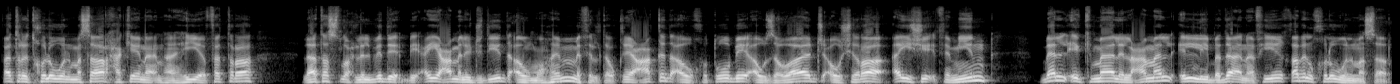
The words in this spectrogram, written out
فترة خلو المسار حكينا إنها هي فترة لا تصلح للبدء بأي عمل جديد أو مهم مثل توقيع عقد أو خطوبة أو زواج أو شراء أي شيء ثمين. بل إكمال العمل اللي بدأنا فيه قبل خلو المسار.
